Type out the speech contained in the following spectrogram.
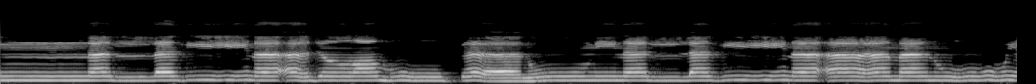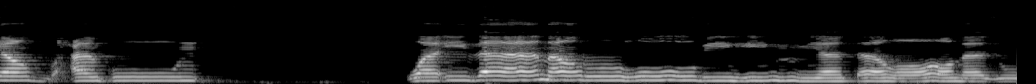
إن الذين أجرموا كانوا من الذين آمنوا يضحكون وَإِذَا مَرُّوا بِهِمْ يَتَغَامَزُونَ.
